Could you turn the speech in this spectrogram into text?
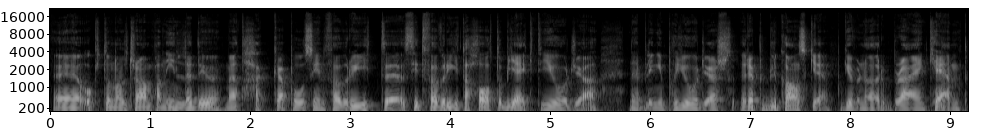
Eh, och Donald Trump han inledde ju med att hacka på sin favorit, eh, sitt favorita hatobjekt i Georgia, nämligen på Georgias republikanske guvernör Brian Kemp,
